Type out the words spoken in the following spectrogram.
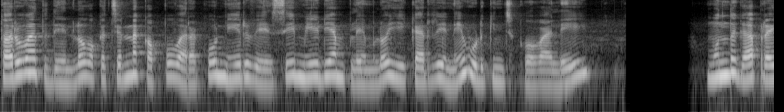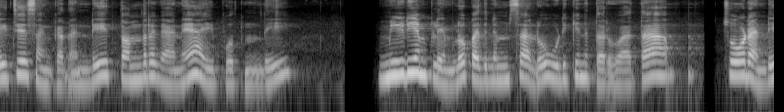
తరువాత దీనిలో ఒక చిన్న కప్పు వరకు నీరు వేసి మీడియం ఫ్లేమ్లో ఈ కర్రీని ఉడికించుకోవాలి. ముందుగా ఫ్రై చేసాం కదండి తొందరగానే అయిపోతుంది. మీడియం ఫ్లేమ్లో పది నిమిషాలు ఉడికిన తరువాత చూడండి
